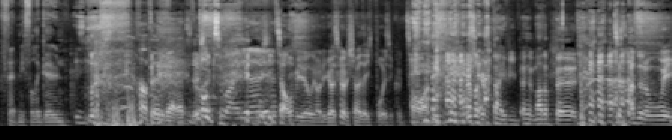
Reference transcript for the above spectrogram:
fed me full of goon. he's I've heard about that. Stuff. Volkswagen, yeah, He yeah. told me early on, he goes, got to show these boys a good time. it's like a baby, a mother bird, just under the wing.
